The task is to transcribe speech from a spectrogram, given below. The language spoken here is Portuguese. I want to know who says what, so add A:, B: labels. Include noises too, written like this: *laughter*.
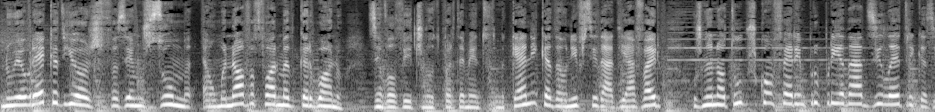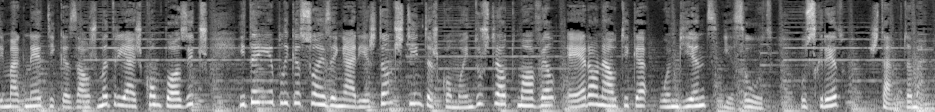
A: No Eureka de hoje fazemos zoom a uma nova forma de carbono. Desenvolvidos no Departamento de Mecânica da Universidade de Aveiro, os nanotubos conferem propriedades elétricas e magnéticas aos materiais compósitos e têm aplicações em áreas tão distintas como a indústria automóvel, a aeronáutica, o ambiente e a saúde. O segredo está no tamanho.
